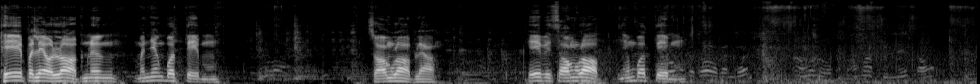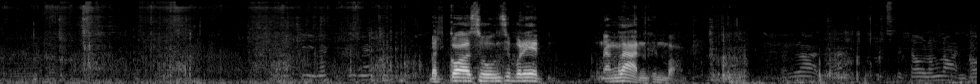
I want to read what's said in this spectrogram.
เทไปแล้วรอบหนึ่งมันยังบ่เต็มสองรอบแล้ว เทไปสองรอบยังบ่เต็ม บัดก่อสูงสิบเรศนังล้านขึ้นบอกลังลาดนะไปเช่าลังลาดเขา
